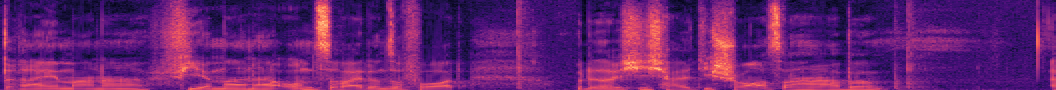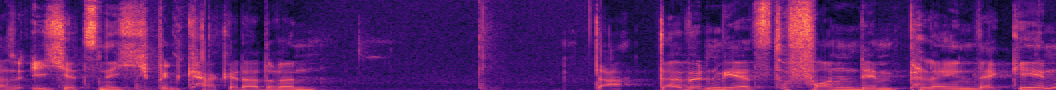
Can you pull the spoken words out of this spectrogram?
drei Mana, vier Mana und so weiter und so fort. Und dadurch ich halt die Chance habe, also ich jetzt nicht, ich bin kacke da drin, da. Da würden wir jetzt von dem Plane weggehen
